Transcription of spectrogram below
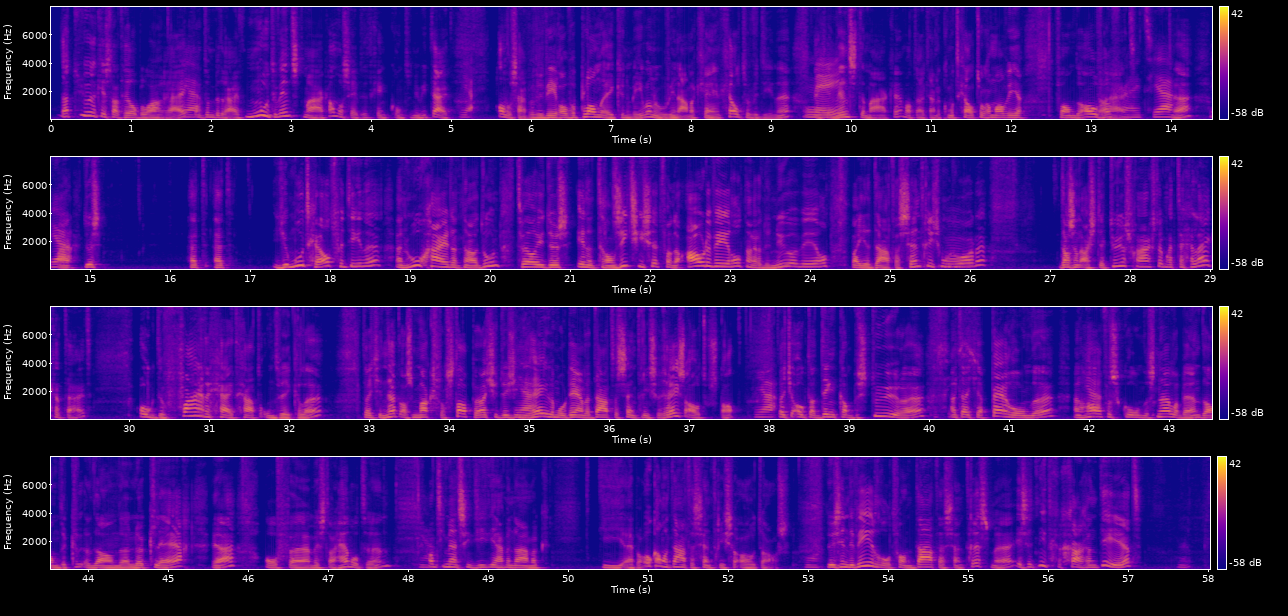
Natuurlijk is dat heel belangrijk, Ja. want een bedrijf moet winst maken, anders heeft het geen continuïteit. Ja. Anders hebben we het weer over planeconomie, want dan hoef je namelijk geen geld te verdienen en geen winst te maken, want uiteindelijk komt het geld toch allemaal weer van de overheid. Overheid, ja. Ja? Ja. Maar dus het, het, je moet geld verdienen. En hoe ga je dat nou doen? Terwijl je dus in een transitie zit van de oude wereld naar de nieuwe wereld, waar je datacentrisch moet worden. Dat is een architectuursvraagstuk, maar tegelijkertijd ook de vaardigheid gaat ontwikkelen. Dat je net als Max Verstappen, als je dus in Ja. die hele moderne datacentrische raceauto stapt, Ja. dat je ook dat ding kan besturen. Precies. En dat je per ronde een Ja. halve seconde sneller bent dan, de, dan eh, Leclerc ja? of eh Mr. Hamilton. Want die mensen die, die hebben namelijk die hebben ook allemaal datacentrische auto's. Dus in de wereld van datacentrisme is het niet gegarandeerd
